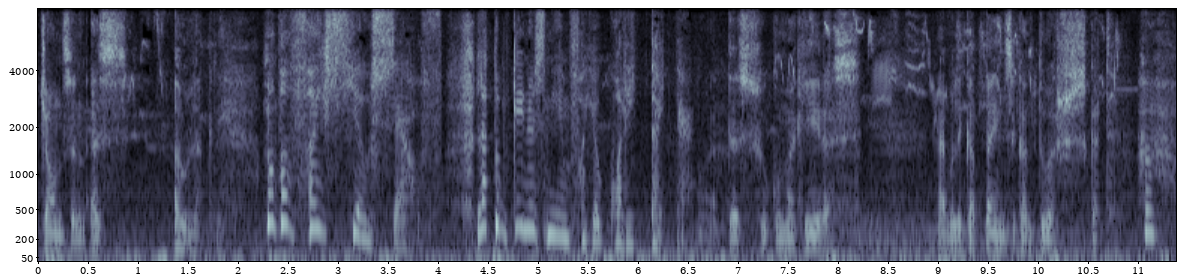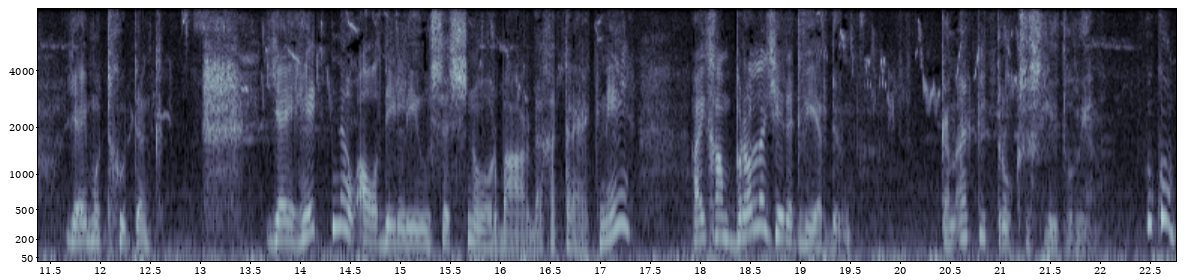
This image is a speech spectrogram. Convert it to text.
Johnson is oulik nie. Maar bewys jouself. Laat hom kennis neem van jou kwaliteite. Dis hoekom ek hier is. Ek wil die kaptein se kantoor skud. Jy moet goed dink. Jy het nou al die leeu se snorbaarde getrek, nê? Hy gaan brul as jy dit weer doen. Kan ek die trok se sleutel leen? Hoekom?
